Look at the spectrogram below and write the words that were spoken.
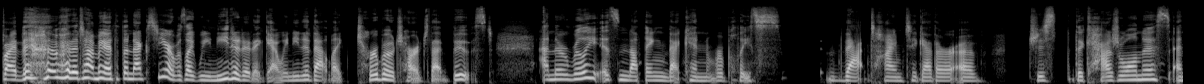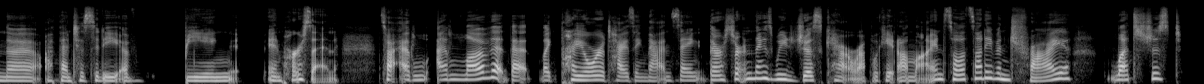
by the by the time I got to the next year, it was like we needed it again. We needed that like turbocharge, that boost. And there really is nothing that can replace that time together of just the casualness and the authenticity of being in person. So I I love that that like prioritizing that and saying there are certain things we just can't replicate online. So let's not even try. Let's just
